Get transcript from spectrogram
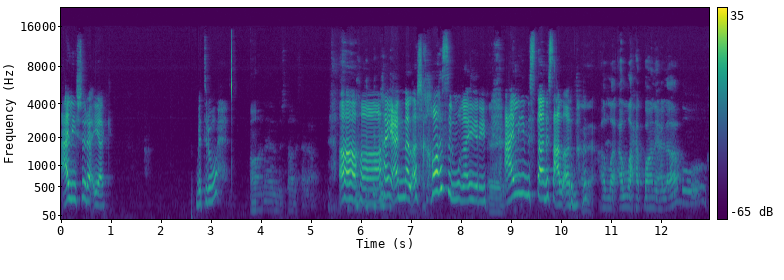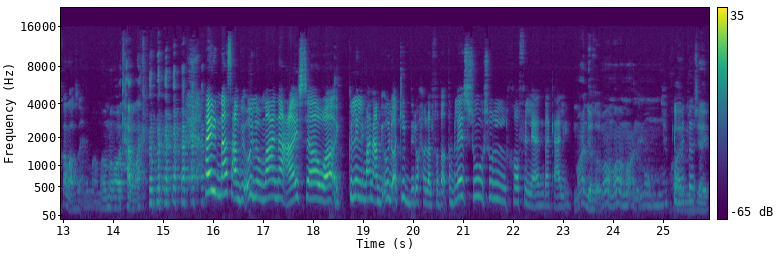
علي شو رأيك؟ بتروح؟ أنا مستانس على أها هي عندنا الأشخاص المغيرين إيه. علي مستانس على الأرض. إيه، الله الله حطاني على وخلاص يعني ما ما, ما بتحرك. هي الناس عم بيقولوا معنا عايشة وكل اللي معنا عم بيقولوا أكيد بيروحوا للفضاء. طب ليش؟ شو شو الخوف اللي عندك علي؟ ما عندي ما ما ما مو خايف من شيء.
